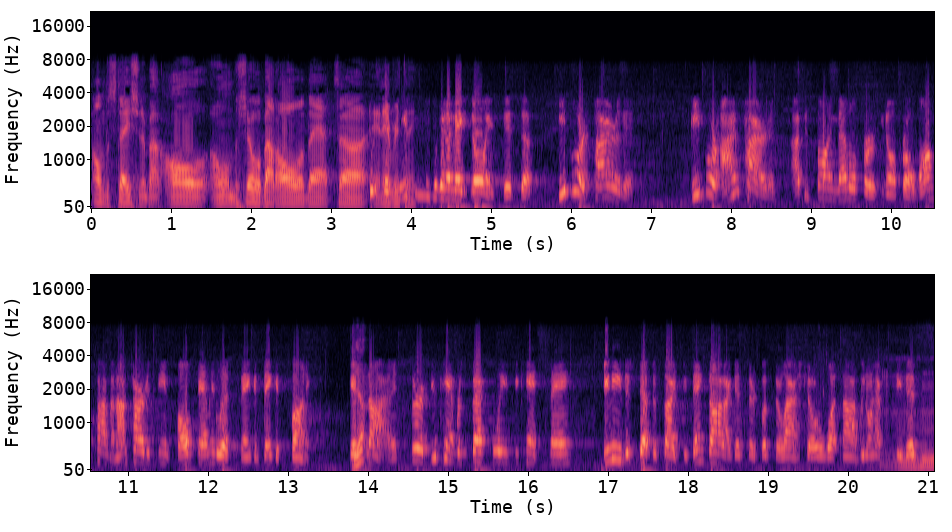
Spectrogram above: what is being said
on the station about all on the show about all of that uh, and everything. Are going to make noise. It, uh, people are tired of this. People are. I'm tired of it. I've been following metal for you know for a long time, and I'm tired of seeing Paul Stanley lip sync and think it's funny. It's Yep. not. And it's, sir, if you can't respectfully, if you can't sing, you need to step aside. too. Thank God, I guess they booked their last show or whatnot. We don't have to see this Mm-hmm.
